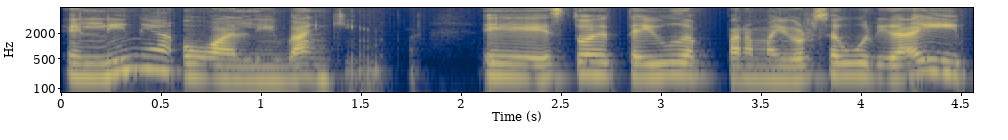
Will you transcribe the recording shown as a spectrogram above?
en línea o al e-banking. Eh, esto te ayuda para mayor seguridad y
